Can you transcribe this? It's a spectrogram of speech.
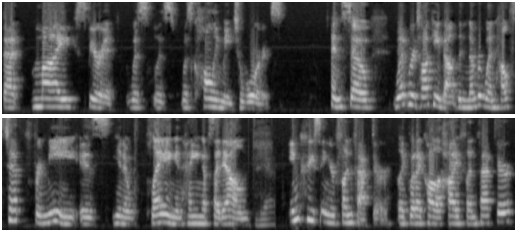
that my spirit was was was calling me towards. And so what we're talking about, the number one health tip for me is, you know, playing and hanging upside down. Yeah. Increasing your fun factor, like what I call a high fun factor.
